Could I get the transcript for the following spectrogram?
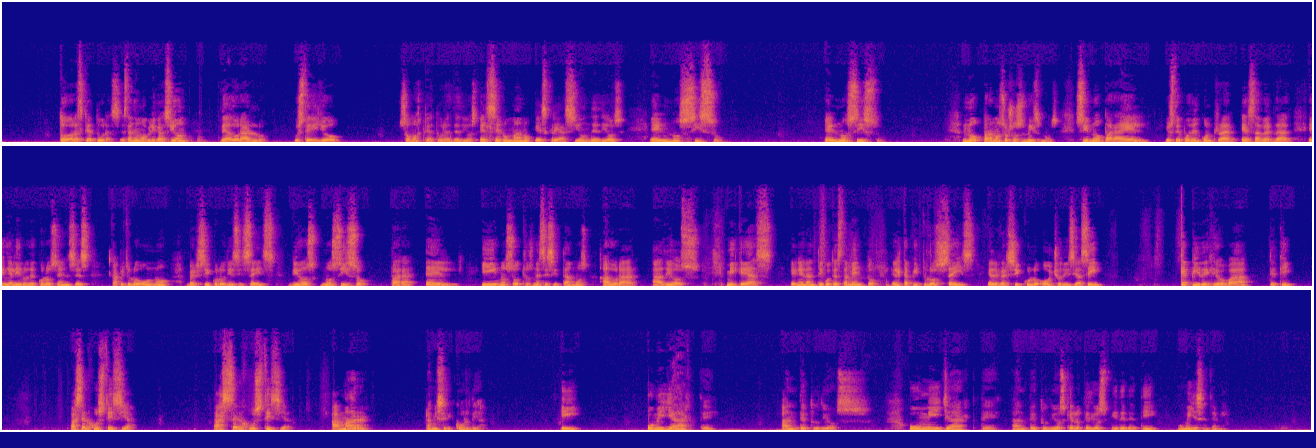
Todas las criaturas están en obligación de adorarlo. Usted y yo somos criaturas de Dios. El ser humano es creación de Dios. Él nos hizo. Él nos hizo. No para nosotros mismos, sino para Él. Y usted puede encontrar esa verdad en el libro de Colosenses, capítulo 1, versículo 16. Dios nos hizo para Él y nosotros necesitamos adorar a Dios. Miqueas en el Antiguo Testamento, el capítulo 6, el versículo 8 dice así: ¿Qué pide Jehová de ti? Hacer justicia, hacer justicia, amar la misericordia y humillarte ante tu Dios. Humillarte ante tu Dios. ¿Qué es lo que Dios pide de ti? Humíllese ante mí.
